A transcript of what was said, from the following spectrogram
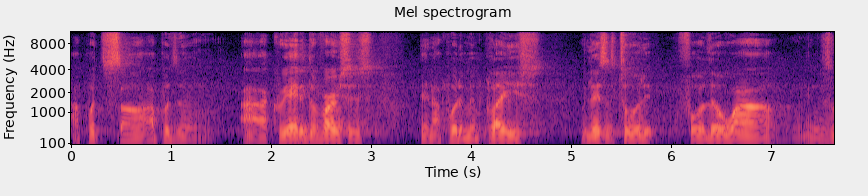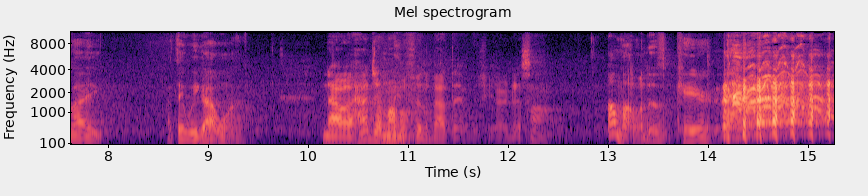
I put the song, I put the, I created the verses, then I put them in place. We listened to it for a little while, and it was like, I think we got one. Now, uh, how'd your mama feel about that when she heard that song? My mama doesn't care.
